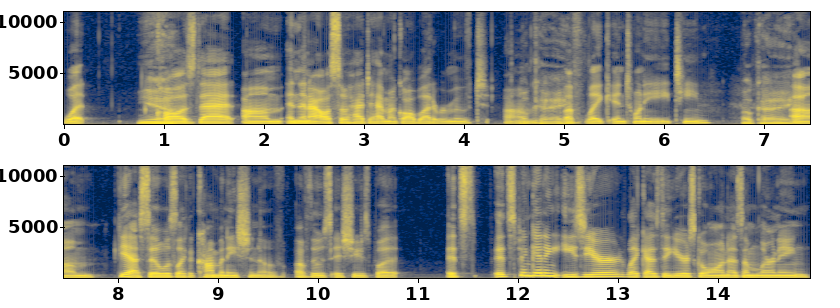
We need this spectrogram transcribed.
what Yeah. caused that. Um, and then I also had to have my gallbladder removed. Um, Okay. Of like in 2018. Okay. Um, yeah, so it was like a combination of of those issues, but it's it's been getting easier like as the years go on as I'm learning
